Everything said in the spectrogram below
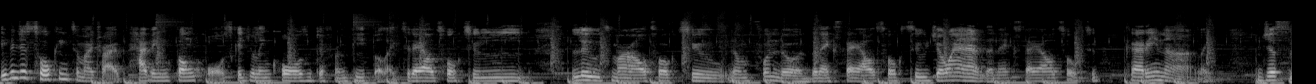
even just talking to my tribe having phone calls scheduling calls with different people. Like today i'll talk to lou tomorrow i'll talk to nomfundo the next day i'll talk to joanne the next day i'll talk to karina. Like just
